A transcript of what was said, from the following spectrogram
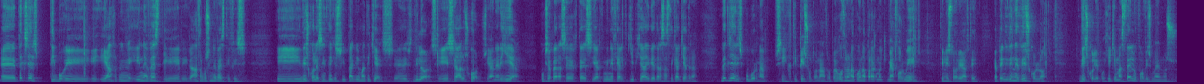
ε, δεν ξέρεις τι μπορεί. Οι, οι άνθρωποι είναι, είναι ευαίσθητοι. Ο άνθρωπος είναι ευαίσθητη φύση. Οι δύσκολες συνθήκες επαγγελματικές, ε, στην τηλεόραση ή σε άλλους χώρους, η ανεργία που ξεπέρασε χτε, η αριθμή είναι εφιαλτική πια, ιδιαίτερα στα αστικά κέντρα. Δεν ξέρεις πού μπορεί να ψη- χτυπήσουν τον άνθρωπο. Εγώ θέλω να πω ένα πράγμα με αφορμή την ιστορία αυτή. Επειδή είναι δύσκολο, δύσκολη εποχή και μας θέλουν φοβισμένους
